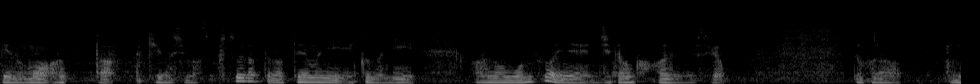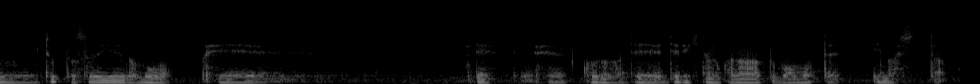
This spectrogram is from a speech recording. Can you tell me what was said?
ていうのもあった気がします。普通だったらあっという間に行くのにあのものすごいね時間かかるんですよ。だからうんちょっとそういうのもえー、ね、えー、コロナで出てきたのかなとも思っていました。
